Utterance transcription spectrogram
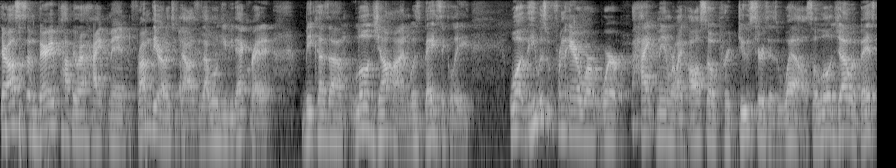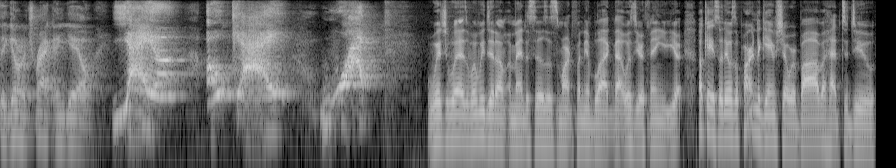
There are also some very popular hype men from the early 2000s. I will give you that credit because um, Lil Jon was basically. Well, he was from the era where, where hype men were like also producers as well. So Lil Jon would basically get on a track and yell, "Yeah, okay, what?" Which was when we did um, Amanda Seales' Smart, Funny, and Black. That was your thing. You're, okay, so there was a part in the game show where Bob had to do.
